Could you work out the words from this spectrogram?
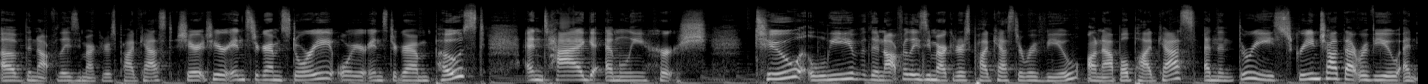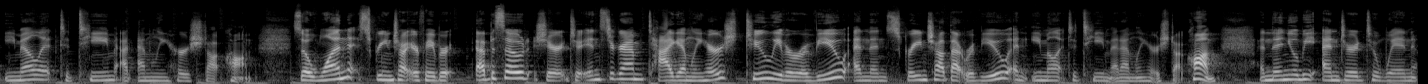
of the Not for Lazy Marketers podcast, share it to your Instagram story or your Instagram post, and tag Emily Hirsch. Two, leave the Not for Lazy Marketers podcast a review on Apple Podcasts. And then three, screenshot that review and email it to team at emilyhirsch.com. So, one, screenshot your favorite episode, share it to Instagram, tag Emily Hirsch, to leave a review, and then screenshot that review and email it to team at emilyhirsch.com. And then you'll be entered to win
